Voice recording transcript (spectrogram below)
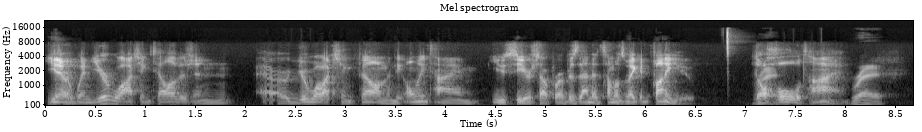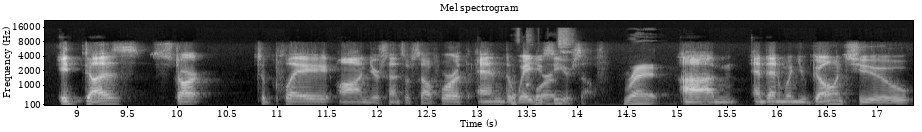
you know, when you're watching television or you're watching film, and the only time you see yourself represented, someone's making fun of you the right. whole time. Right. It does start to play on your sense of self worth and the of way course. you see yourself. Right. Um, and then when you go into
